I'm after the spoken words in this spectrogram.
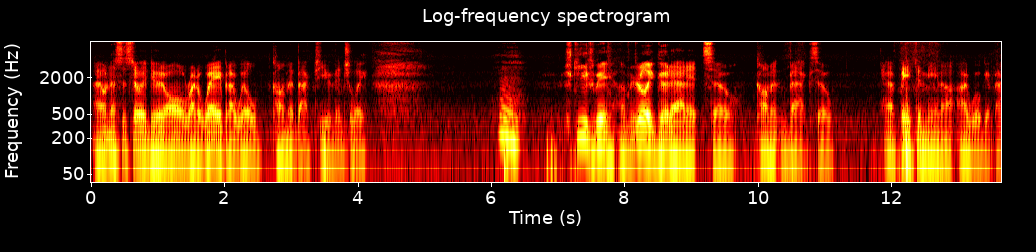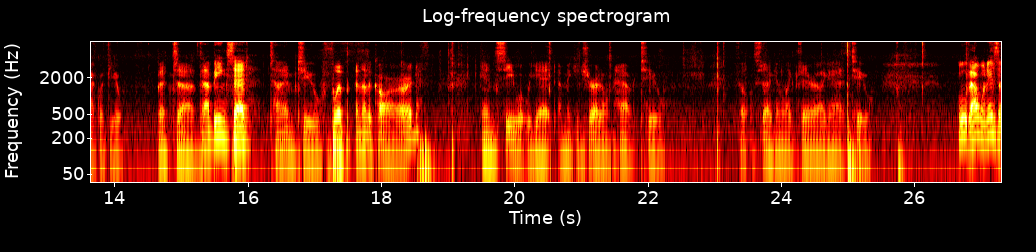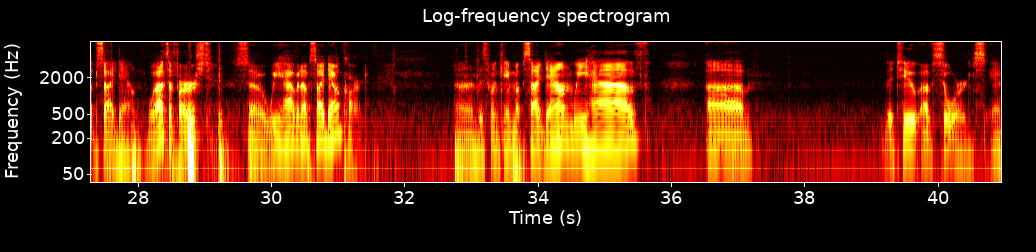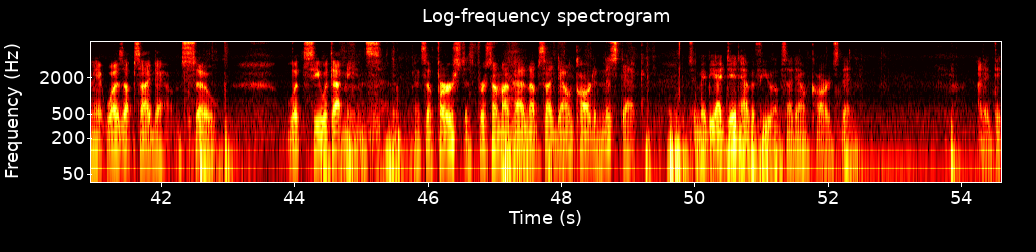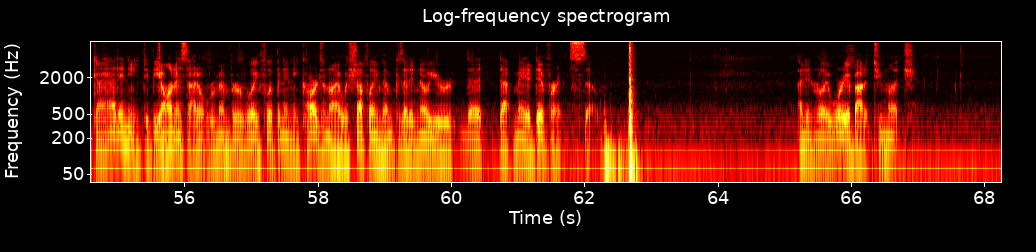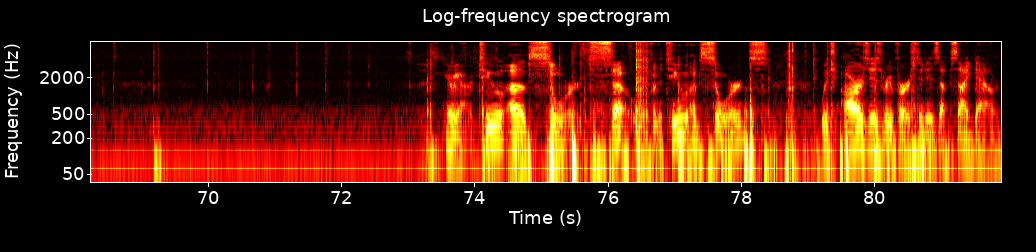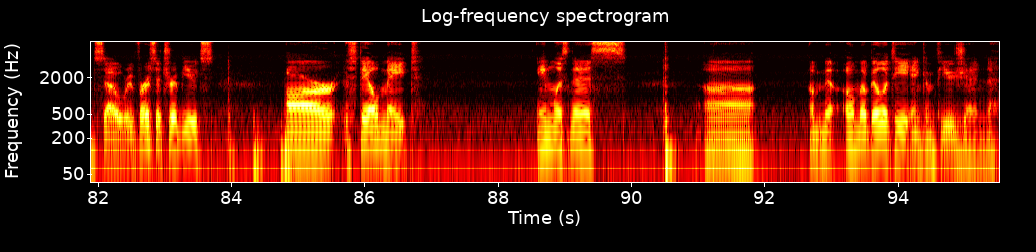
I don't necessarily do it all right away, but I will comment back to you eventually. Excuse me. I'm really good at it, so commenting back. So have faith in me, and uh, I will get back with you. But uh, that being said, time to flip another card and see what we get. I'm making sure I don't have two. Felt a second like there, like I had two. Oh, that one is upside down. Well, that's a first. So we have an upside down card. Uh, this one came upside down. We have um, the Two of Swords, and it was upside down. So let's see what that means. That's a first. It's the first time I've had an upside down card in this deck. So maybe I did have a few upside down cards then. I didn't think I had any. To be honest, I don't remember really flipping any cards when I was shuffling them because I didn't know you were, that that made a difference. So I didn't really worry about it too much. Here we are, Two of Swords. So, for the Two of Swords, which ours is reversed, it is upside down. So, reverse attributes are stalemate, aimlessness, uh, immobility, and confusion.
